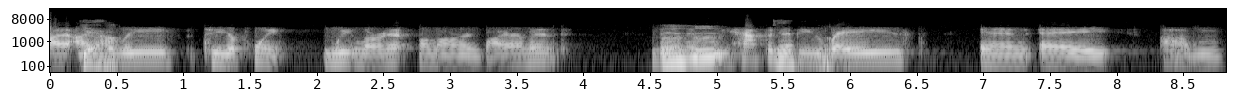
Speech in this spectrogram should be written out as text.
I, yeah. I believe, to your point, we learn it from our environment. Then, mm-hmm. if we happen Definitely. to be raised in a um,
